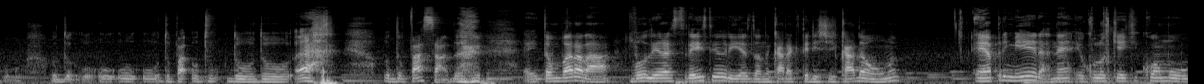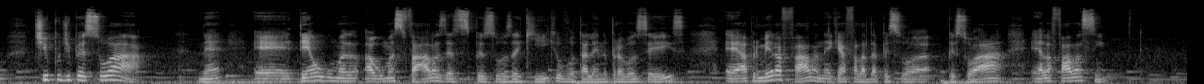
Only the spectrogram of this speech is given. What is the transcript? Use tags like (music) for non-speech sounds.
o do, o, o, o do, do, do, (laughs) ah, o do passado. (laughs) Então, bora lá. Vou ler as três teorias, dando características de cada uma. É a primeira, né? Eu coloquei aqui como tipo de pessoa A né? É, tem alguma, algumas falas dessas pessoas aqui que eu vou estar tá lendo para vocês. É, a primeira fala, né, que é a fala da pessoa, pessoa A, ela fala assim:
